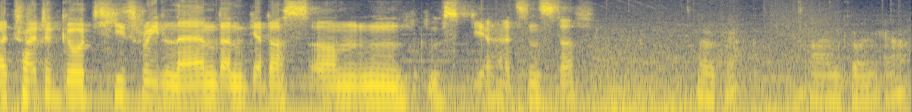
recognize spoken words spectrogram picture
I try to go T3 land and get us um, spearheads and stuff. Okay. I'm going out.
